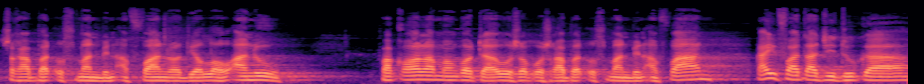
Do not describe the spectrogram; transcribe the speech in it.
Sahabat Utsman bin Affan radhiyallahu anhu. Faqala mongko dawuh sapa sahabat Utsman bin Affan kaifa tajiduka?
